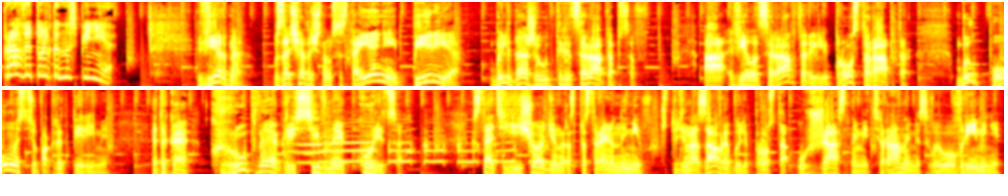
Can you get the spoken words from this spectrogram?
правда, только на спине. Верно. В зачаточном состоянии перья были даже у трицератопсов. А велоцираптор или просто раптор был полностью покрыт перьями. Это такая крупная агрессивная курица – кстати, еще один распространенный миф, что динозавры были просто ужасными тиранами своего времени,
